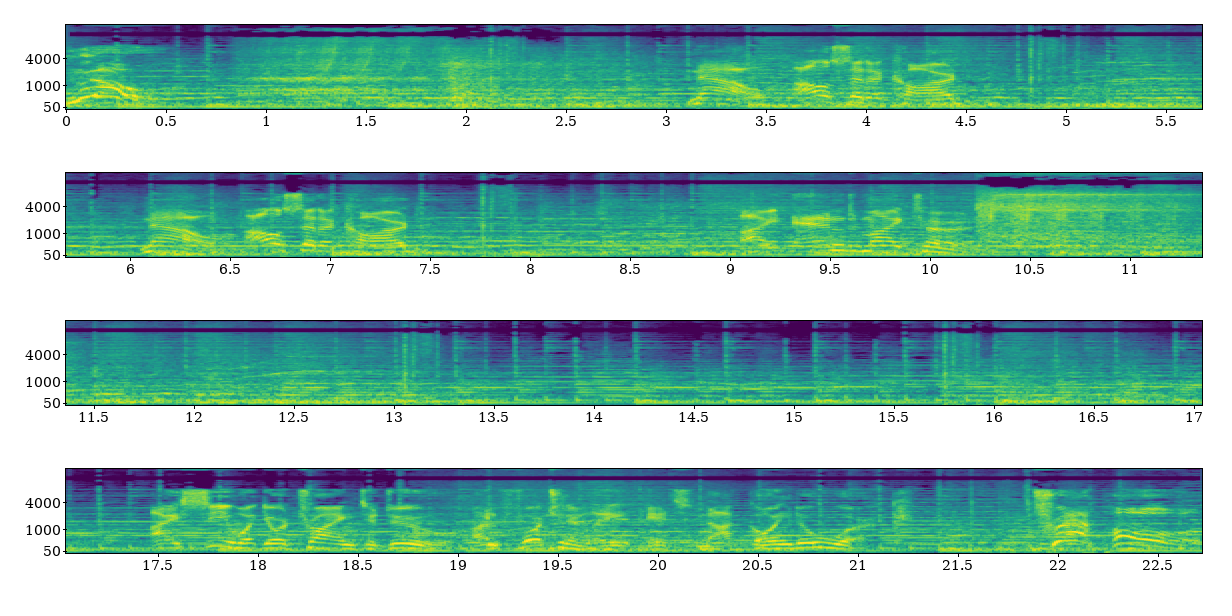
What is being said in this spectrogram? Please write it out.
No! Now, I'll set a card. Now, I'll set a card. I end my turn. I see what you're trying to do. Unfortunately, it's not going to work. Trap hole!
